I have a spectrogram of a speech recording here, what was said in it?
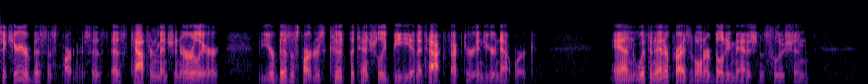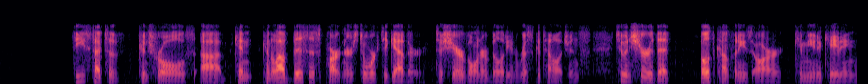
secure your business partners. As, as Catherine mentioned earlier, your business partners could potentially be an attack vector into your network. And with an enterprise vulnerability management solution, these types of controls uh, can, can allow business partners to work together to share vulnerability and risk intelligence to ensure that both companies are communicating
